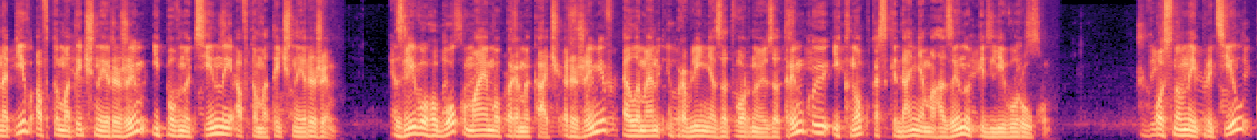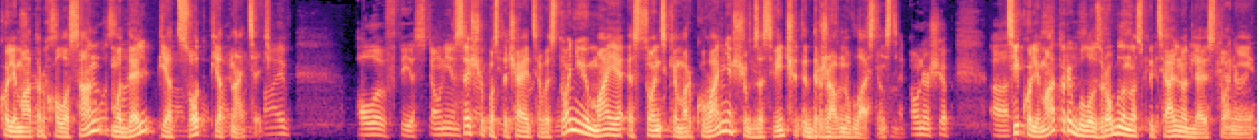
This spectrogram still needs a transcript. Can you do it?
напівавтоматичний режим і повноцінний автоматичний режим. З лівого боку маємо перемикач режимів, елемент управління затворною затримкою і кнопка скидання магазину під ліву руку. Основний приціл коліматор Холосан, модель 515. Все, що постачається в Естонію, має естонське маркування, щоб засвідчити державну власність. Ці коліматори було зроблено спеціально для Естонії.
